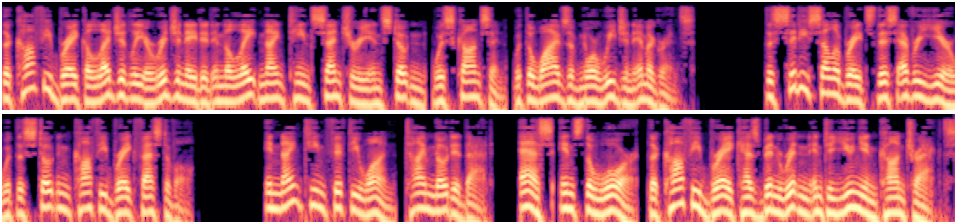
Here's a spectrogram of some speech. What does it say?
The coffee break allegedly originated in the late 19th century in Stoughton, Wisconsin, with the wives of Norwegian immigrants. The city celebrates this every year with the Stoughton Coffee Break Festival. In 1951, Time noted that, "S since the war, the coffee break has been written into union contracts."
